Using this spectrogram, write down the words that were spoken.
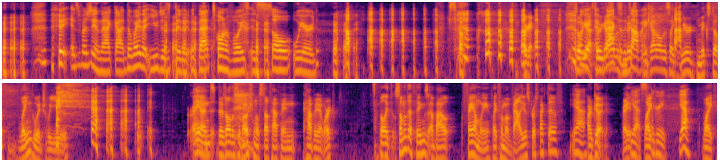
Especially in that guy. The way that you just did it with that tone of voice is so weird. So, okay. So Okay, yeah, so we got all this to the mixed, topic. we got all this like weird mixed up language we use, Right. and there's all this emotional stuff happening happening at work. But like some of the things about family, like from a values perspective, yeah. are good, right? yes, like agreed. Yeah. like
